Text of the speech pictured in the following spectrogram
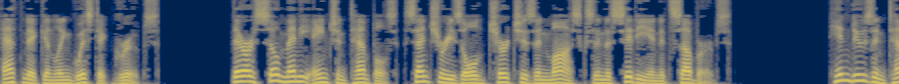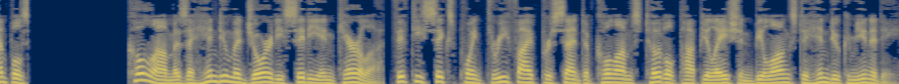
ethnic and linguistic groups. There are so many ancient temples, centuries-old churches and mosques in the city and its suburbs. Hindus and temples Kollam is a Hindu-majority city in Kerala, 56.35% of Kollam's total population belongs to Hindu community.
